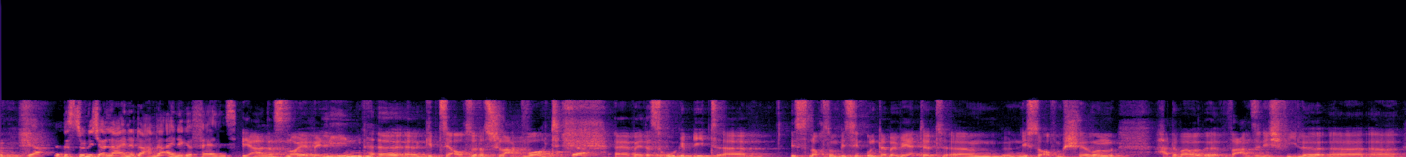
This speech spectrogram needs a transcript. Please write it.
ja da bist du nicht alleine, da haben wir einige Fans. Ja, mhm. das neue Berlin äh, gibt es ja auch so das Schlagwort, ja. äh, weil das Ruhrgebiet äh, ist noch so ein bisschen unterbewertet, ähm, nicht so auf dem Schirm, hat aber äh, wahnsinnig viele äh,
